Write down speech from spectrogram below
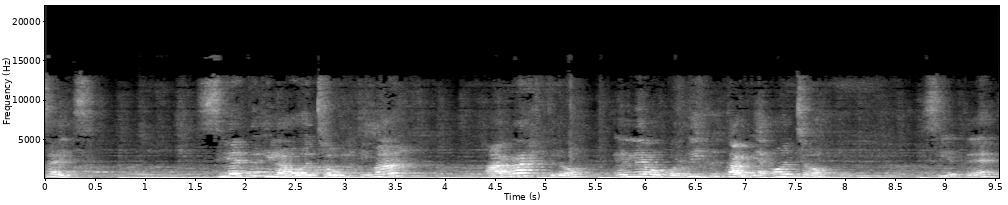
seis, siete y la ocho última. Arrastro, elevo, corrijo y cambia. Ocho, siete,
